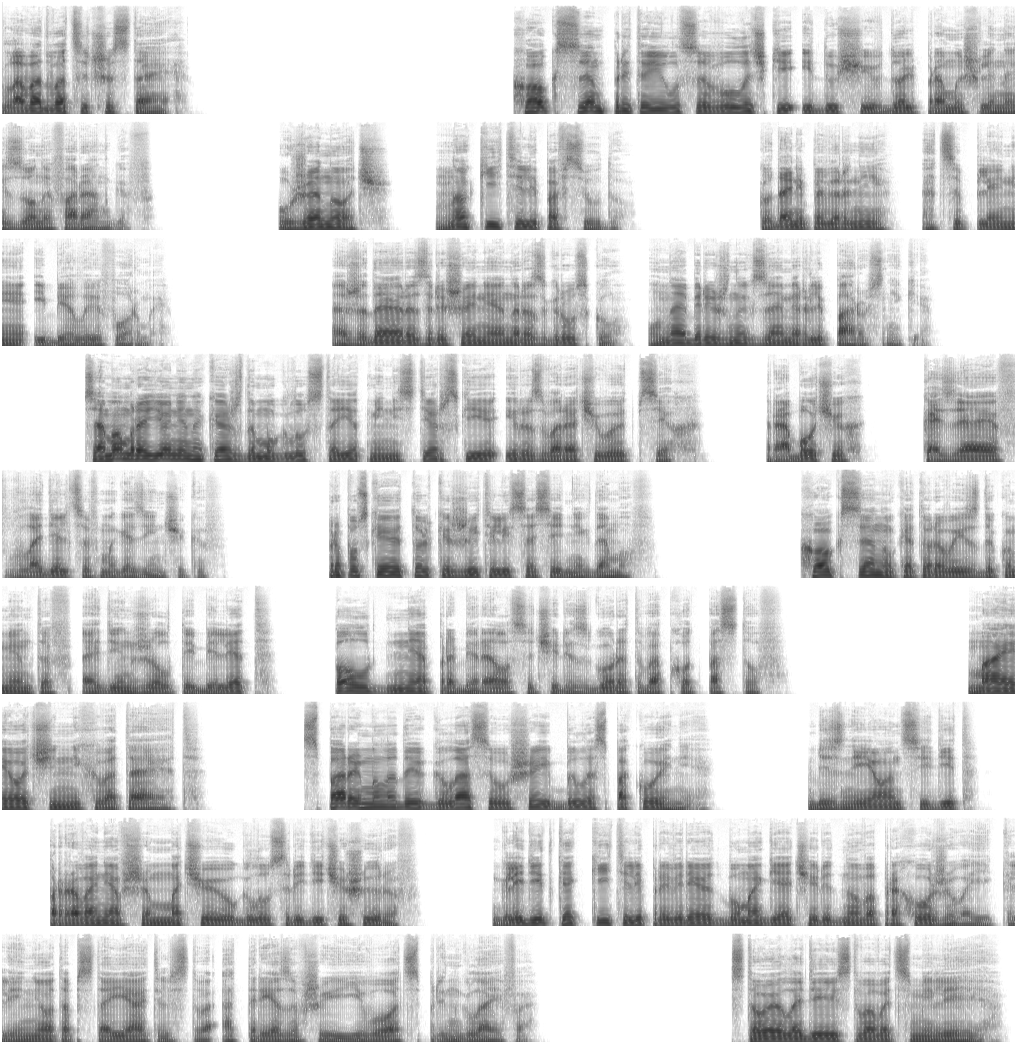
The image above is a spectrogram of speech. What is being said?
Глава 26. Хоксен притаился в улочке, идущей вдоль промышленной зоны фарангов. Уже ночь, но кители повсюду. Куда ни поверни, оцепление и белые формы. Ожидая разрешения на разгрузку, у набережных замерли парусники. В самом районе на каждом углу стоят министерские и разворачивают всех — рабочих, хозяев, владельцев магазинчиков. Пропускают только жителей соседних домов. Хоксен, у которого из документов один желтый билет, полдня пробирался через город в обход постов. Майи очень не хватает. С парой молодых глаз и ушей было спокойнее. Без нее он сидит провонявшим мочой углу среди чеширов, Глядит, как кители проверяют бумаги очередного прохожего и клянет обстоятельства, отрезавшие его от спринглайфа. Стоило действовать смелее.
